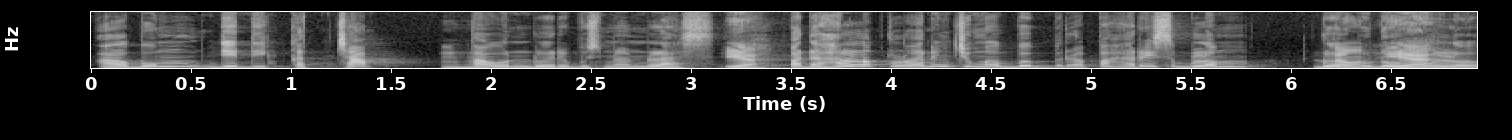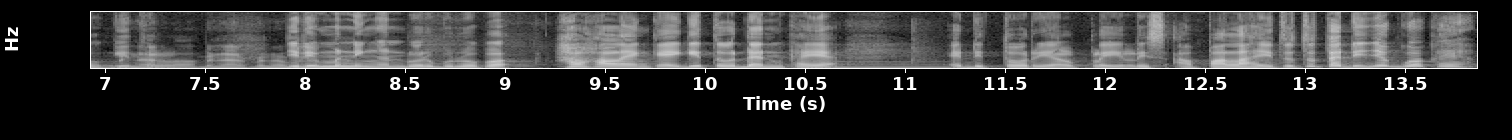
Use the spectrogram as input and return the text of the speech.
album jadi kecap Mhm. tahun 2019. Iya. Padahal lo keluarin cuma beberapa hari sebelum 2020 iya, gitu benar, loh. benar, benar, jadi benar, mendingan 2020 hal-hal yang kayak gitu dan kayak editorial playlist apalah itu tuh tadinya gue kayak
